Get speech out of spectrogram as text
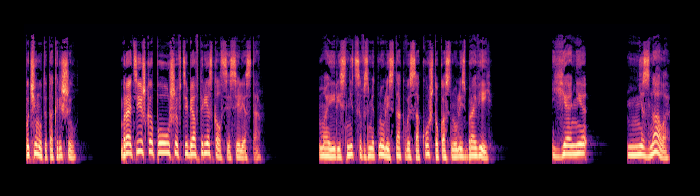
Почему ты так решил? Братишка по уши в тебя втрескался, Селеста. Мои ресницы взметнулись так высоко, что коснулись бровей. Я не не знала.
